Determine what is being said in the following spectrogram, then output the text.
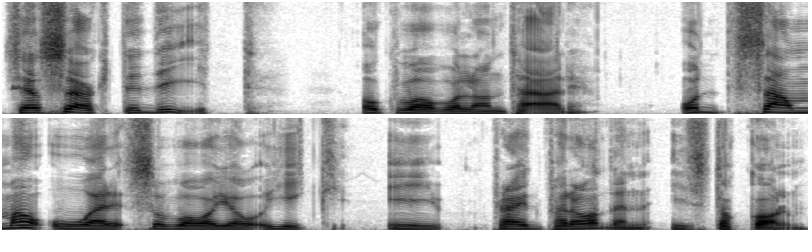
Så jag sökte dit och var volontär. Och samma år så var jag och gick i Prideparaden i Stockholm.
